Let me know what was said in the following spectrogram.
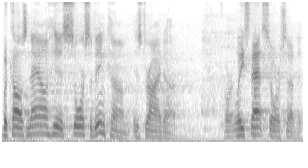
because now his source of income is dried up, or at least that source of it.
